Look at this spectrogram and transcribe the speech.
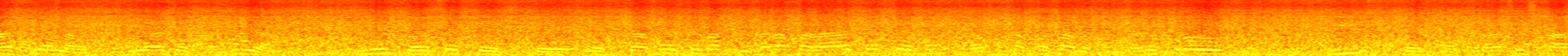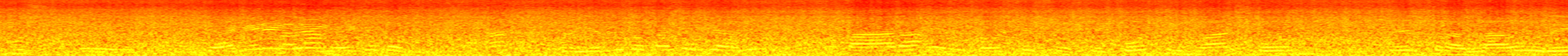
hacia las vías de salida. Y entonces este, estamos, esta es la primera parada que hacemos, vamos a pasar los primeros productos y pues, atrás estamos eh, ya, los materiales para entonces este, continuar con el traslado de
